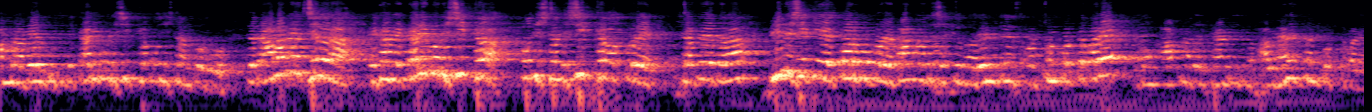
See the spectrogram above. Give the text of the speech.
আমরা বেলকুচিতে কারিগরি শিক্ষা প্রতিষ্ঠান করব। যাতে আমাদের ছেলেরা এখানে কারিগরি শিক্ষা প্রতিষ্ঠানে শিক্ষা লাভ করে, যাতে তারা বিদেশে গিয়ে কর্ম করে, বাংলাদেশের জন্য রেমিটেন্স অর্জন করতে পারে এবং আপনাদের ফ্যামিলির জন্য ভালো ম্যানেজমেন্ট করতে পারে।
